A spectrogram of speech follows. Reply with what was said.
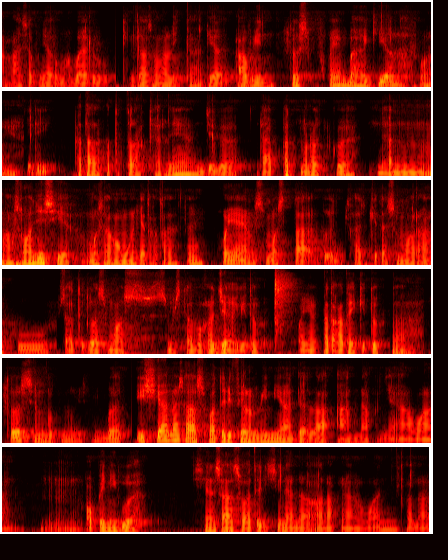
Angkasa punya rumah baru tinggal sama Lika dia kawin. Terus pokoknya bahagia lah pokoknya. Jadi kata-kata terakhirnya juga dapat menurut gue dan langsung aja sih ya nggak usah ngomongin kata-kata. Pokoknya yang semesta saat kita semua ragu saat itulah semua semesta bekerja gitu. Pokoknya kata-kata gitu. Nah terus yang gue buat Isyana Saraswati di film ini adalah anaknya Awan. Hmm, opini gue Isyana Saraswati di sini adalah anaknya Awan karena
